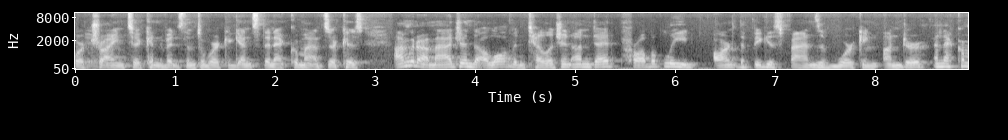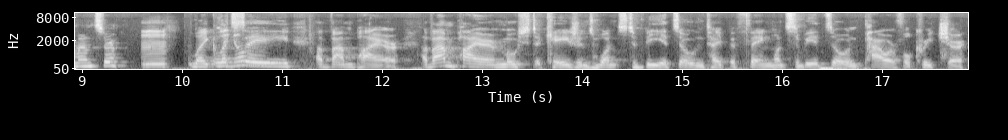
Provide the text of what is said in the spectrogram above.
or trying to convince them to work against the necromancer. Because I'm going to imagine that a lot of intelligent undead probably aren't the biggest fans of working under a necromancer. Mm. Like, let's say a vampire. A vampire, in most occasions, wants to be its own type of thing, wants to be its own powerful creature.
